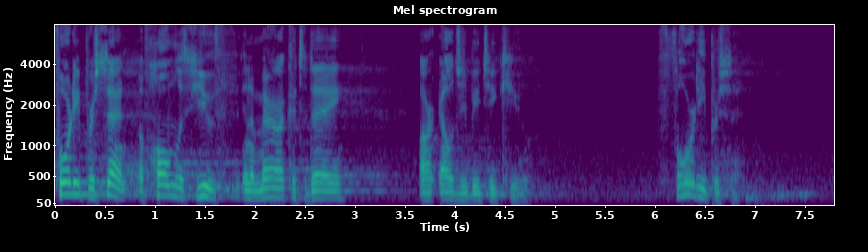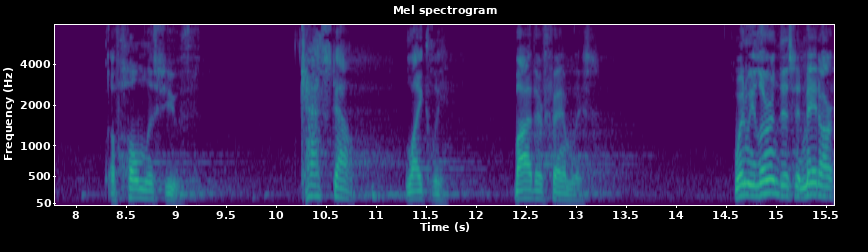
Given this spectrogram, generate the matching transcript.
40% of homeless youth in America today are LGBTQ. 40% of homeless youth cast out, likely, by their families. When we learned this, it made our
